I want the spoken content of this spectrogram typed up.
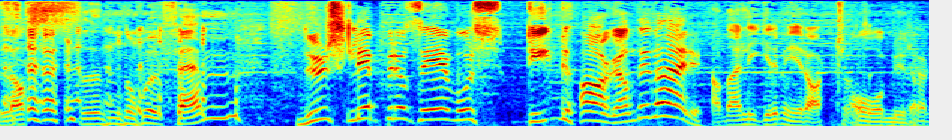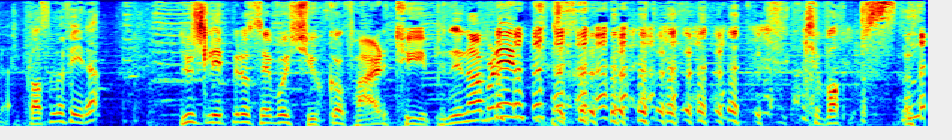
Plass nummer fem. Du slipper å se hvor stygg hagen din er! Ja, der ligger det mye rart. Å, mye rart. Plass nummer fire. Du slipper å se hvor tjukk og fæl typen din har blitt! Kvapsen.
